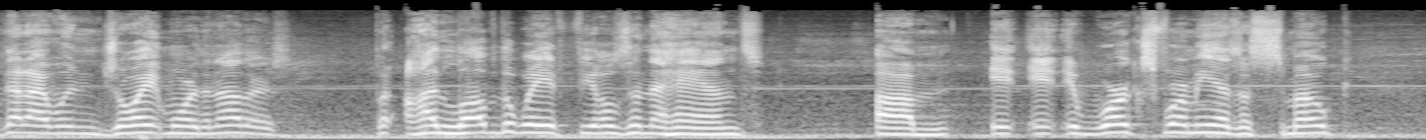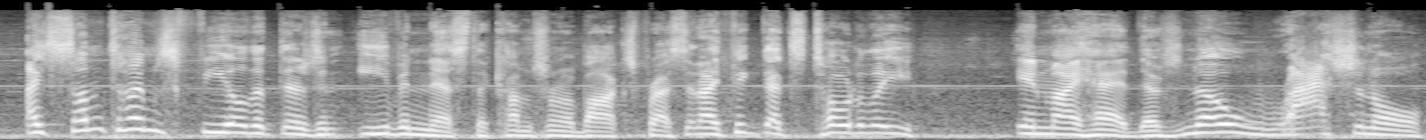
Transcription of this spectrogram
that I would enjoy it more than others, but I love the way it feels in the hands. Um, it, it, it works for me as a smoke. I sometimes feel that there's an evenness that comes from a box press, and I think that's totally in my head. There's no rational,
